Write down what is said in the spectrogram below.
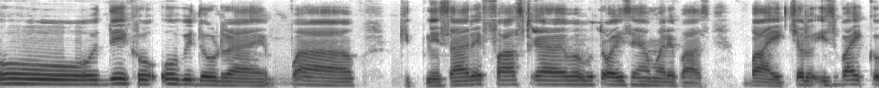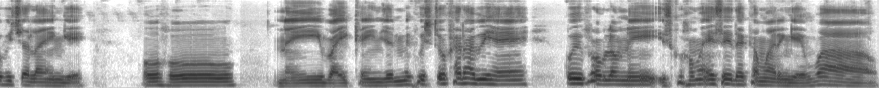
ओ, देखो वो भी दौड़ रहा है। वाह कितने सारे फास्ट का टॉयस है हमारे पास। बाइक चलो इस बाइक को भी चलाएँगे। ओहो, नहीं बाइक का इंजन में कुछ तो खराबी है। कोई प्रॉब्लम नहीं, इसको हम ऐसे ही धक्का मारेंगे। वाह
